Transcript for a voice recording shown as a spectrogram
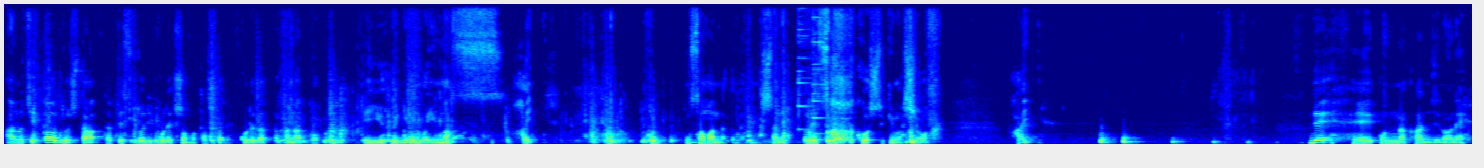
あのチェックアウトしたタペストリーコレクションも確かね、これだったかなというふうに思います。はい。収まんなくなりましたね。とりあえずこうしておきましょう。はい。で、えー、こんな感じのね、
